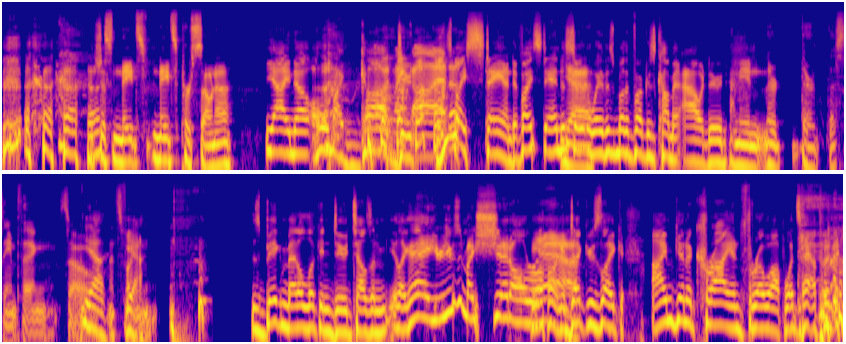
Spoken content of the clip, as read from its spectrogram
it's just nate's nate's persona yeah, I know. Oh my god, Oh my dude. God. He's my stand. If I stand a Yeah. certain way, this motherfucker's coming out, dude. i mean they're they're the same thing so Yeah, that's yeah. fine This big metal looking dude tells him, like, hey, you're using my shit all wrong. Yeah. And Deku's like, I'm gonna cry and throw up. What's happening?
